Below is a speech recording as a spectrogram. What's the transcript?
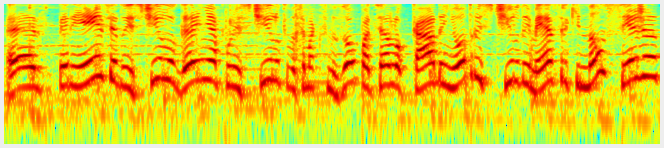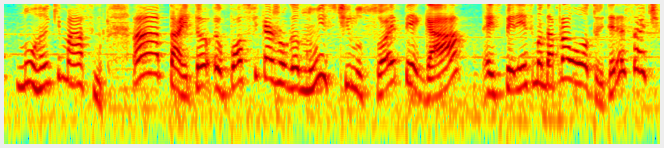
É, experiência do estilo ganha por estilo que você maximizou pode ser alocada em outro estilo de mestre que não seja no rank máximo. Ah, tá. Então eu posso ficar jogando num estilo só e pegar a experiência e mandar para outro. Interessante.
